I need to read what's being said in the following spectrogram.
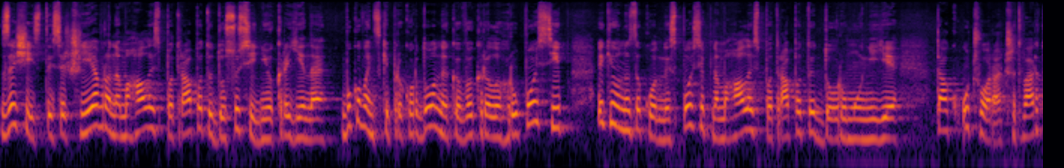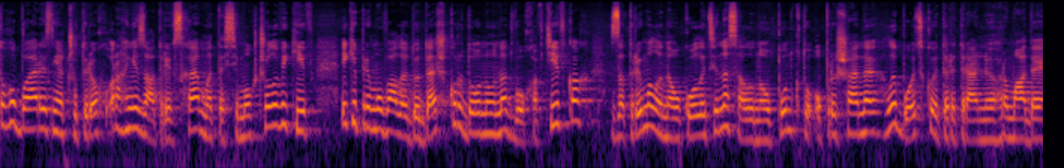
За 6 тисяч євро намагались потрапити до сусідньої країни. Буковинські прикордонники викрили групу осіб, які у незаконний спосіб намагались потрапити до Румунії. Так, учора, 4 березня, чотирьох організаторів схеми та сімох чоловіків, які прямували до держкордону на двох автівках, затримали на околиці населеного пункту Опришене Глибоцької територіальної громади.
